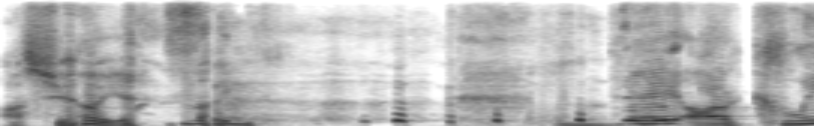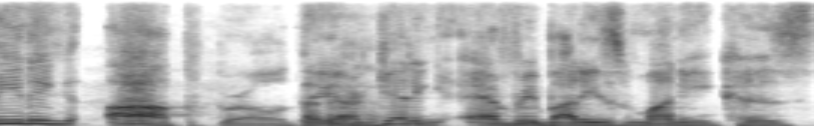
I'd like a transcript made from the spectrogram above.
Australia. It's like they are cleaning up, bro. They are getting everybody's money because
